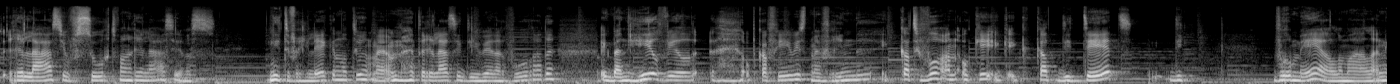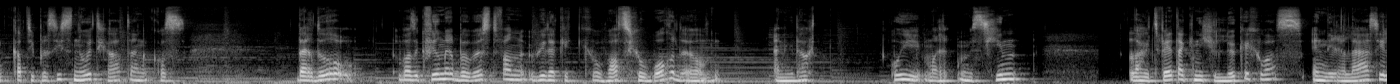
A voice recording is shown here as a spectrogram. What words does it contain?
relatie of soort van relatie. Dat was niet te vergelijken natuurlijk met, met, de relatie die wij daarvoor hadden. Ik ben heel veel op café geweest met vrienden. Ik had het gevoel van, oké, ik, ik, ik, had die tijd, die voor mij allemaal. En ik had die precies nooit gehad. En ik was... Daardoor was ik veel meer bewust van wie dat ik was geworden. En ik dacht, oei, maar misschien lag het feit dat ik niet gelukkig was in die relatie,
